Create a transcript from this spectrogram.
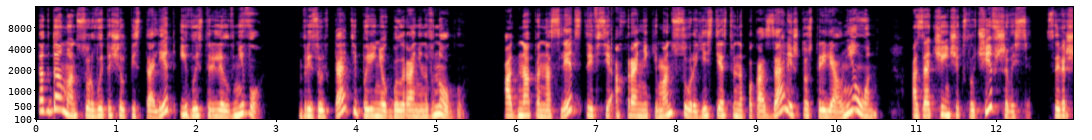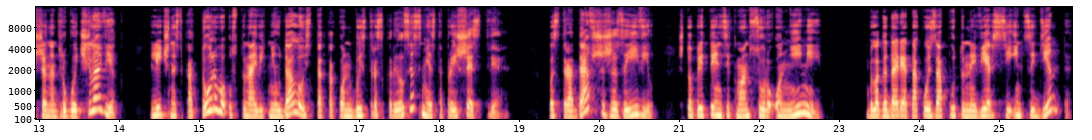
Тогда Мансур вытащил пистолет и выстрелил в него. В результате паренек был ранен в ногу. Однако на следствии все охранники Мансура, естественно, показали, что стрелял не он, а зачинщик случившегося – совершенно другой человек, личность которого установить не удалось, так как он быстро скрылся с места происшествия. Пострадавший же заявил, что претензий к Мансуру он не имеет. Благодаря такой запутанной версии инцидента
